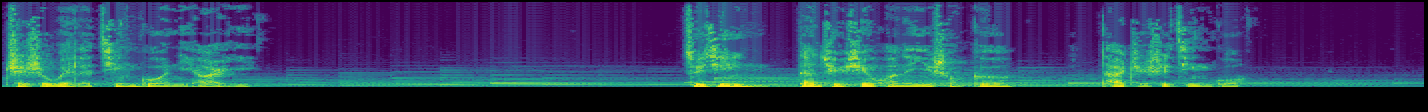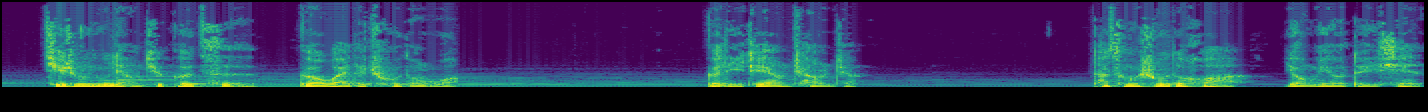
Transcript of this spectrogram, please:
只是为了经过你而已。最近单曲循环的一首歌，他只是经过，其中有两句歌词。格外的触动我。歌里这样唱着：“他曾说的话有没有兑现？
